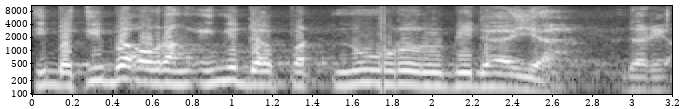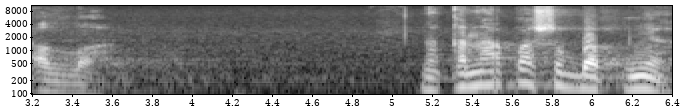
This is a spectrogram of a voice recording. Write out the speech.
Tiba-tiba orang ini dapat nurul bidayah dari Allah. Nah, kenapa sebabnya?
